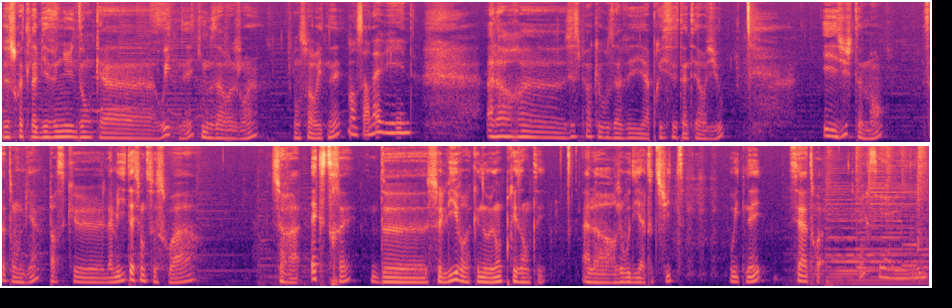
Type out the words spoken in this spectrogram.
Je souhaite la bienvenue donc à Whitney qui nous a rejoint. Bonsoir Whitney. Bonsoir David. Alors, euh, j'espère que vous avez apprécié cette interview. Et justement, ça tombe bien parce que la méditation de ce soir sera extrait de ce livre que nous venons de présenter. Alors, je vous dis à tout de suite. Whitney, c'est à toi. Merci David.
